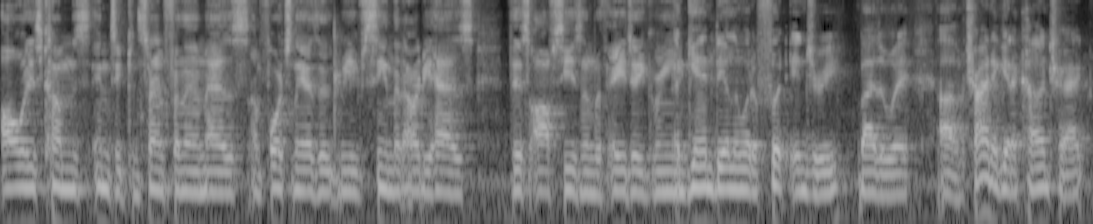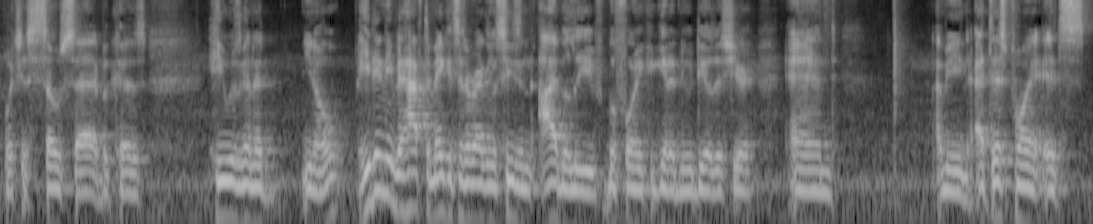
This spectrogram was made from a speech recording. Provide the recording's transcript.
always comes into concern for them, as unfortunately as we've seen that already has this offseason with AJ Green. again dealing with a foot injury. By the way, um, trying to get a contract, which is so sad because he was gonna. You know, he didn't even have to make it to the regular season, I believe, before he could get a new deal this year. And I mean, at this point, it's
